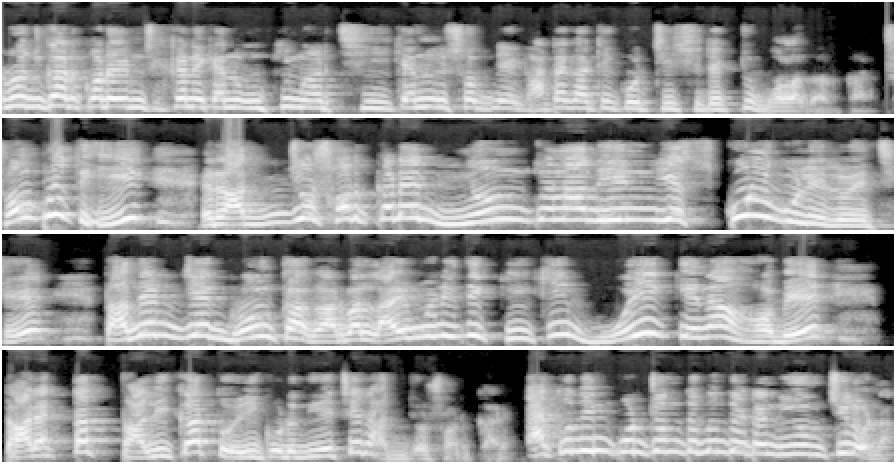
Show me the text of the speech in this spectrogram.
রোজগার করেন, সেখানে কেন উঁকি মারছি, কেন এসব নিয়ে ঘাটাঘাটি করছি সেটা একটু বলা দরকার। সম্প্রতি রাজ্য সরকারের নিয়ন্ত্রণাধীন যে স্কুলগুলি রয়েছে, তাদের যে গ্রন্থাগার বা লাইব্রেরিতে কি কি বই কেনা হবে, তার একটা তালিকা তৈরি করে দিয়েছে রাজ্য সরকার। এতদিন পর্যন্ত কিন্তু এটা নিয়ম ছিল না।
